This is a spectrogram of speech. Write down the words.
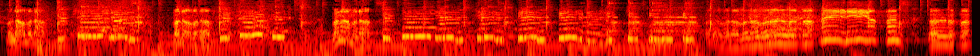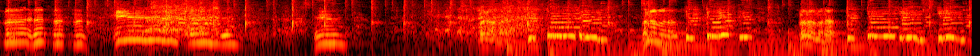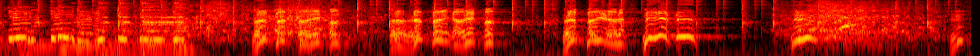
Mana mana. Mana mana. Mana mana. Mana mana mana mana. Mana Hmm?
